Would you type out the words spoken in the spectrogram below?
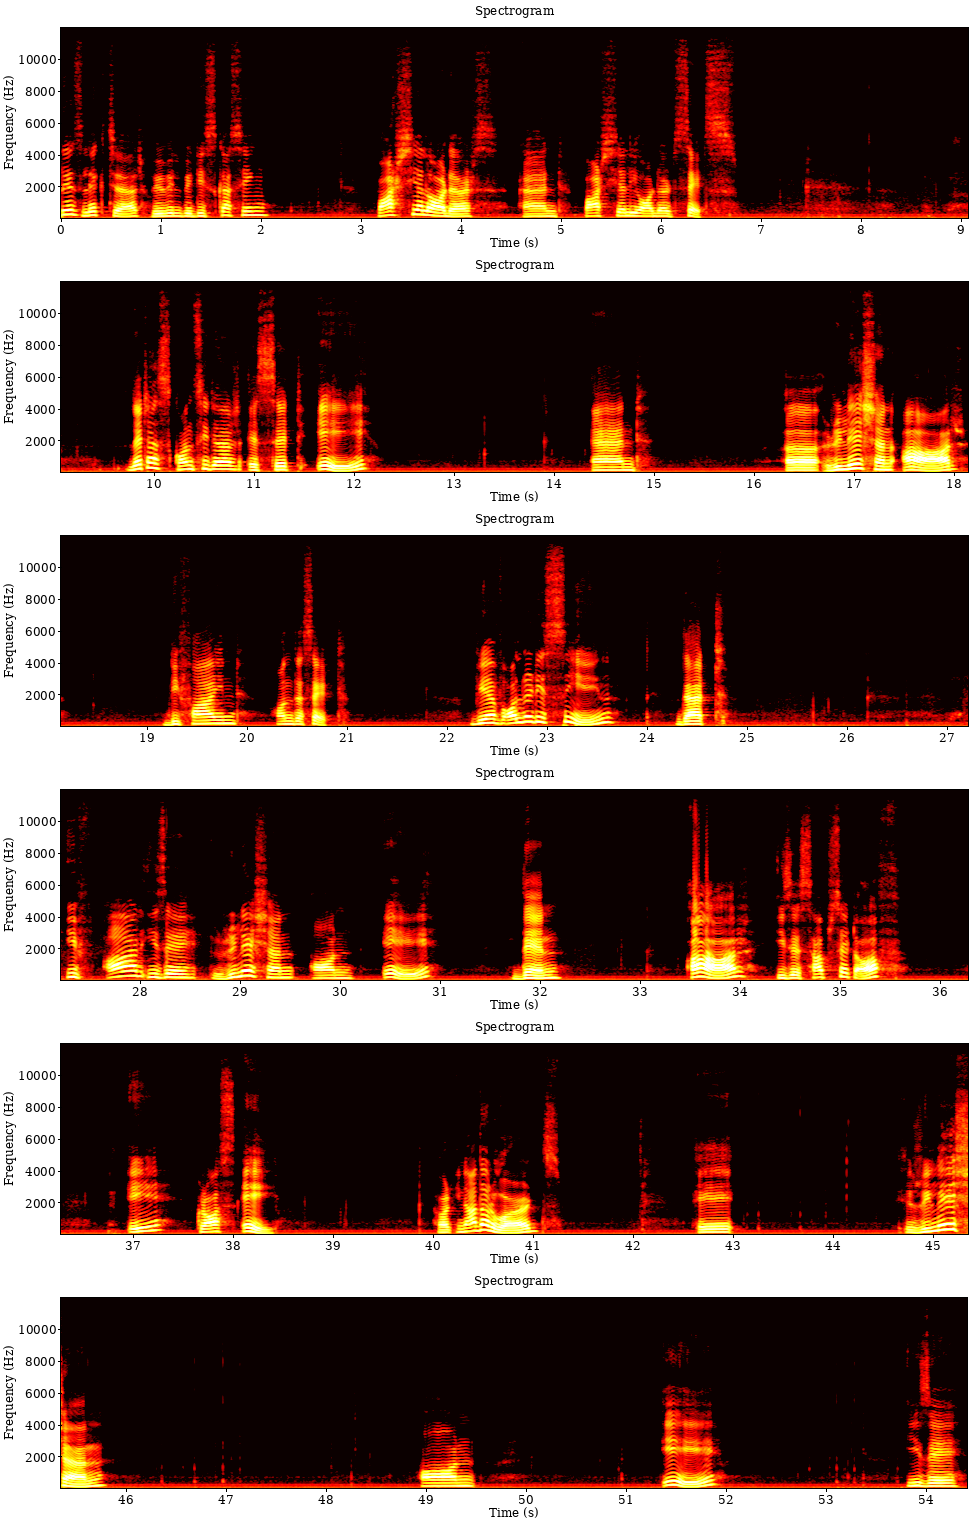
today's lecture we will be discussing partial orders and partially ordered sets. Let us consider a set A and a relation R defined on the set. We have already seen that if R is a relation on A, then R is a subset of A cross A. Or in other words a relation on A is a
